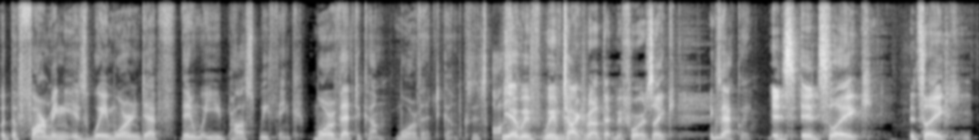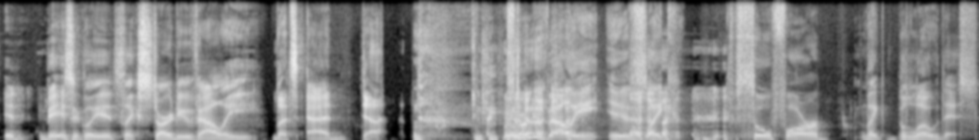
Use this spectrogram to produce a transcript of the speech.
but the farming is way more in depth than what you'd possibly think. More of that to come. More of that to come because it's awesome. Yeah, we've we've talked about that before. It's like exactly. it's it's like it's like it basically it's like Stardew Valley. Let's add death. Stardew Valley is like so far like below this.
